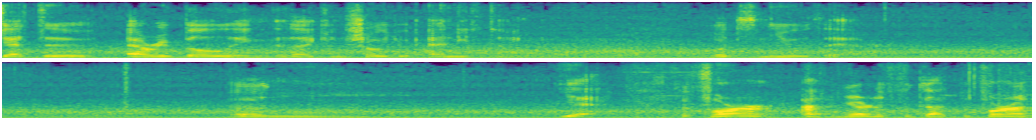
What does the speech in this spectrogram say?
get the every building that I can show you anything what's new there. Um, yeah. Before I nearly forgot. Before I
